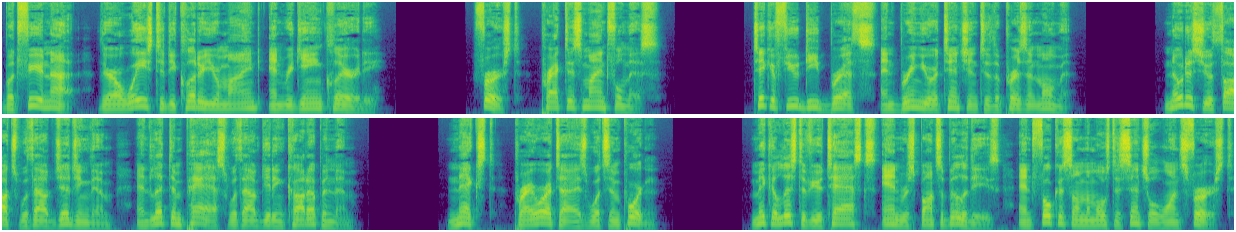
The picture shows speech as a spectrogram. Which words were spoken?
But fear not, there are ways to declutter your mind and regain clarity. First, practice mindfulness. Take a few deep breaths and bring your attention to the present moment. Notice your thoughts without judging them and let them pass without getting caught up in them. Next, Prioritize what's important. Make a list of your tasks and responsibilities and focus on the most essential ones first.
